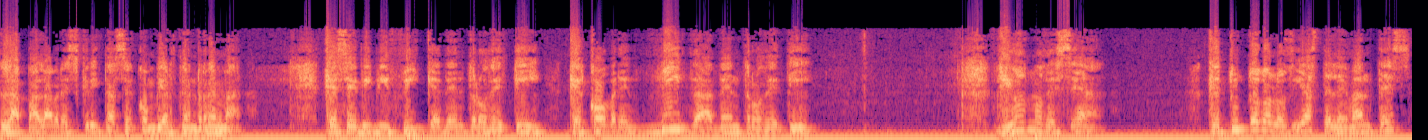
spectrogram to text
la palabra escrita se convierte en rema, que se vivifique dentro de ti, que cobre vida dentro de ti. Dios no desea que tú todos los días te levantes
